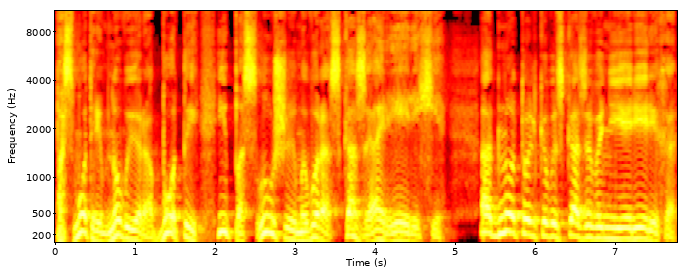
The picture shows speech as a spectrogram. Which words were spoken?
посмотрим новые работы и послушаем его рассказы о Рерихе. Одно только высказывание Рериха,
